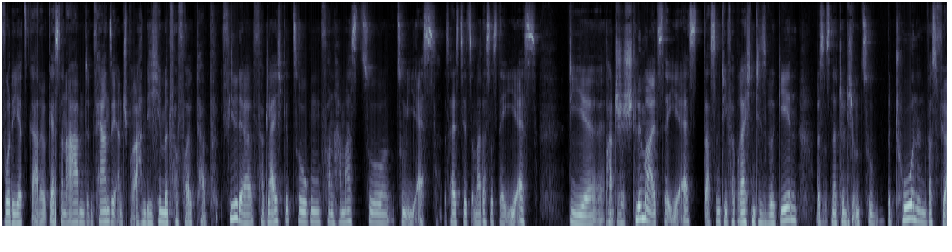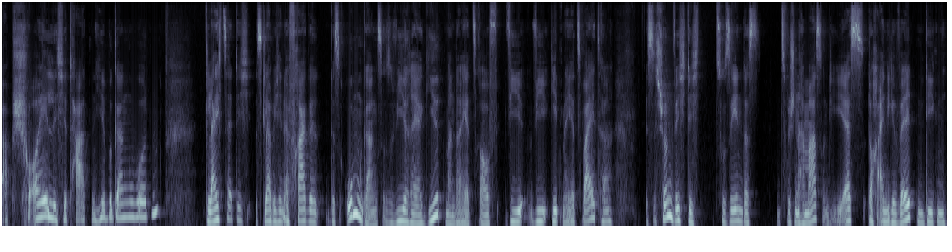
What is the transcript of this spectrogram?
wurde jetzt gerade gestern Abend in Fernsehansprachen, die ich hier mitverfolgt habe, viel der Vergleich gezogen von Hamas zu, zum IS. Das heißt jetzt immer, das ist der IS die praktisch schlimmer als der IS. Das sind die Verbrechen, die sie begehen. Das ist natürlich, um zu betonen, was für abscheuliche Taten hier begangen wurden. Gleichzeitig ist, glaube ich, in der Frage des Umgangs, also wie reagiert man da jetzt drauf, wie, wie geht man jetzt weiter, ist es schon wichtig zu sehen, dass zwischen Hamas und IS doch einige Welten liegen,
